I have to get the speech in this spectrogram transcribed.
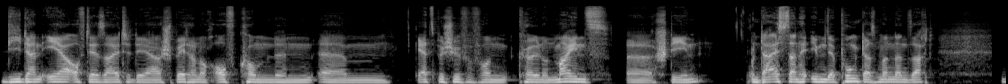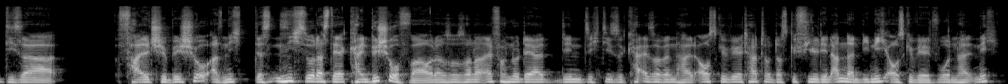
die dann eher auf der Seite der später noch aufkommenden ähm, Erzbischöfe von Köln und Mainz äh, stehen. Und da ist dann eben der Punkt, dass man dann sagt, dieser falsche Bischof, also nicht, das ist nicht so, dass der kein Bischof war oder so, sondern einfach nur der, den sich diese Kaiserin halt ausgewählt hatte und das gefiel den anderen, die nicht ausgewählt wurden, halt nicht.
